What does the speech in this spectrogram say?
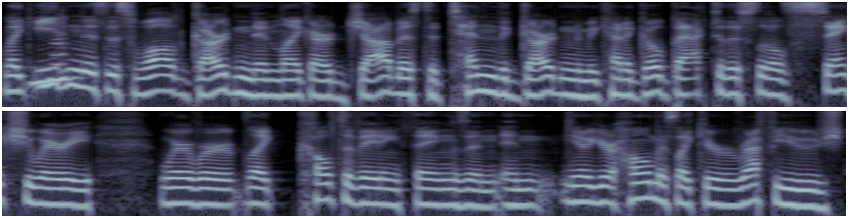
like mm-hmm. Eden is this walled garden, and like our job is to tend the garden. And we kind of go back to this little sanctuary where we're like cultivating things, and and you know, your home is like your refuge.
